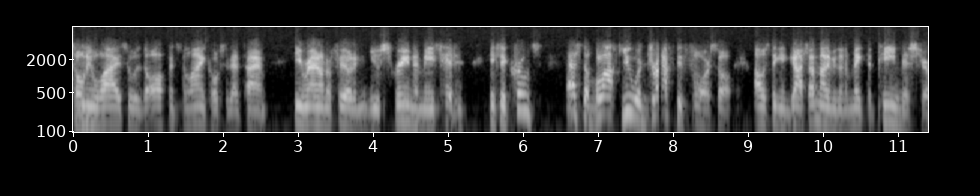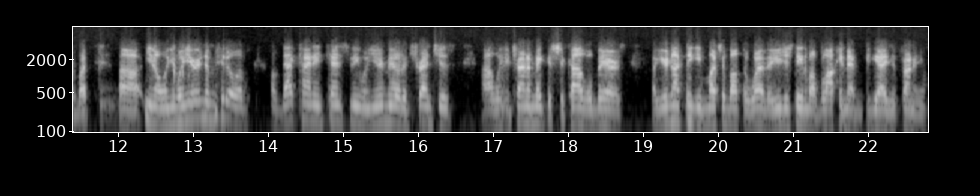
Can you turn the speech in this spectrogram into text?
Tony mm-hmm. Wise, who was the offensive line coach at that time, he ran on the field and he screamed at me. He said, he said, Kreutz, that's the block you were drafted for. So I was thinking, gosh, I'm not even going to make the team this year. But, uh, you know, when, you, when you're in the middle of, of that kind of intensity, when you're in the middle of the trenches, uh, when you're trying to make the Chicago Bears, you're not thinking much about the weather. You're just thinking about blocking that big guys in front of you.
